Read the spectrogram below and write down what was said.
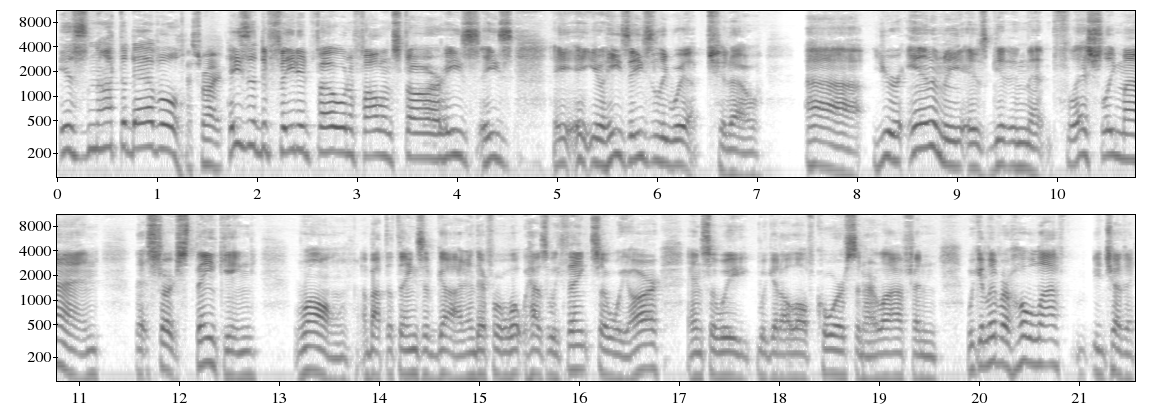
is not the devil. That's right. He's a defeated foe and a fallen star. He's he's he, you know he's easily whipped. You know, uh, your enemy is getting that fleshly mind that starts thinking wrong about the things of God, and therefore, what as we think, so we are, and so we we get all off course in our life, and we can live our whole life each other.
